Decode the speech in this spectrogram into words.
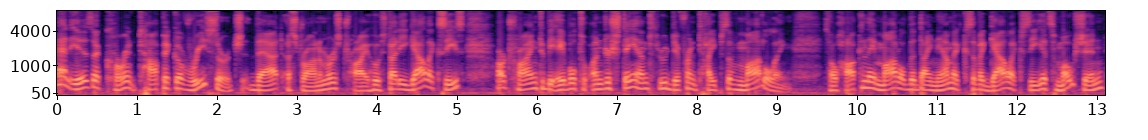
and is a current topic of research that astronomers try who study galaxies are trying to be able to understand through different types of modeling. So how can they model the dynamics of a galaxy, its motion,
